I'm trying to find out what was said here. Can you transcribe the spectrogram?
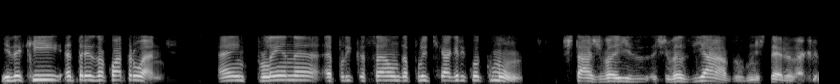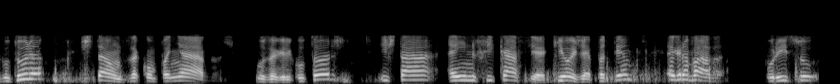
E daqui a três ou quatro anos, em plena aplicação da política agrícola comum, está esvaziado o Ministério da Agricultura, estão desacompanhados os agricultores e está a ineficácia, que hoje é patente, agravada. Por isso,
